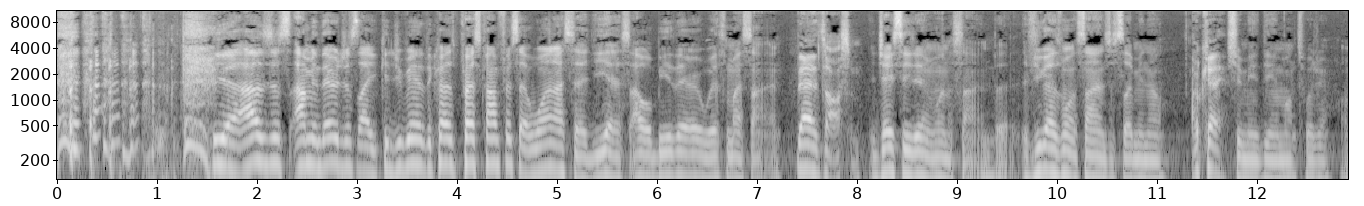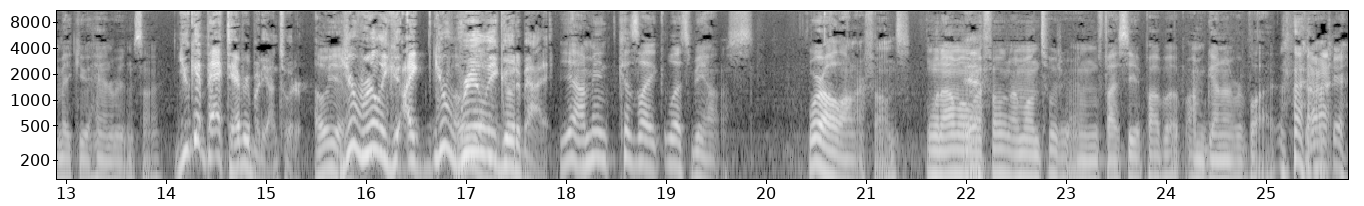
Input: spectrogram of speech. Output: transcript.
yeah, I was just. I mean, they were just like, "Could you be at the press- conference at one?" I said, "Yes, I will be there with my sign." That is awesome. JC didn't want a sign, but if you guys want signs, just let me know. Okay. Shoot me a DM on Twitter. I'll make you a handwritten sign. You get back to everybody on Twitter. Oh, yeah. You're really good. Like, you're Oh, really yeah. good about it. Yeah, I mean, cause like, let's be honest, we're all on our phones. When I'm on Yeah. my phone, I'm on Twitter, and if I see it pop up, I'm gonna reply. I don't All right. care.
